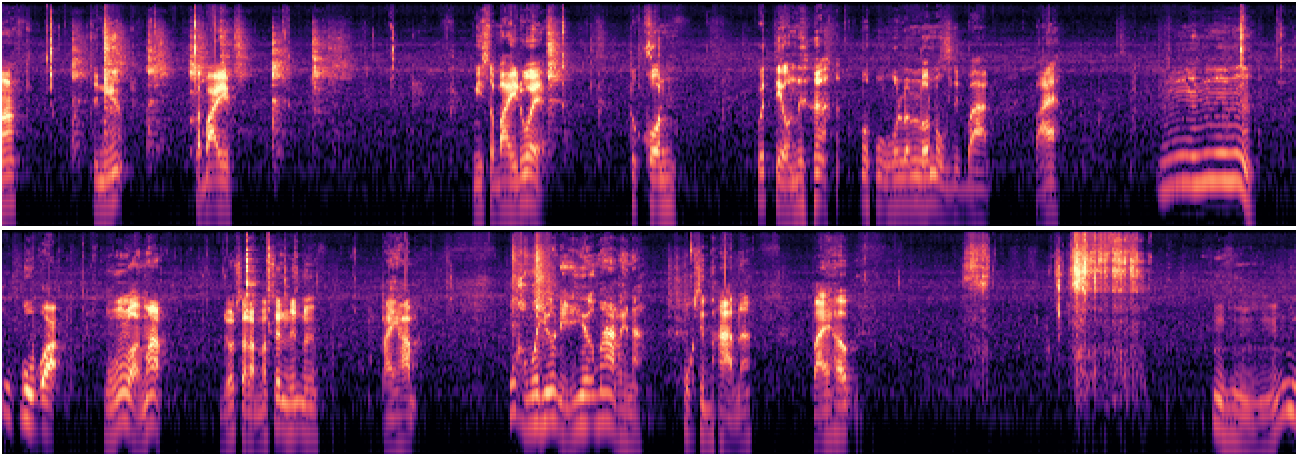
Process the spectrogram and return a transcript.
มาทีนี้สบาย มีสบายด้วย ทุกคนก๋วยเตี๋ยวเนื้อ โอ้โหล้นล้นหกสิบบาท ไป อืมกรุบอะหมูอร่อยมาก เดี๋ยวสลับมาเส้นนิดนึง ไปครับพวกเขาว่าเยอะหน่อยที่เยอะมากเลยนะหกสิบบาทนะ ไปครับ อือหือ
